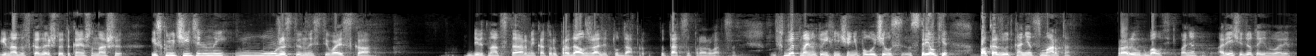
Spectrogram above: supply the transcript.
И надо сказать, что это, конечно, наши исключительной мужественности войска, 19-й армии, которые продолжали туда пытаться прорваться. В этот момент у них ничего не получилось. Стрелки показывают конец марта, прорыв к Балтике, понятно? А речь идет о январе.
